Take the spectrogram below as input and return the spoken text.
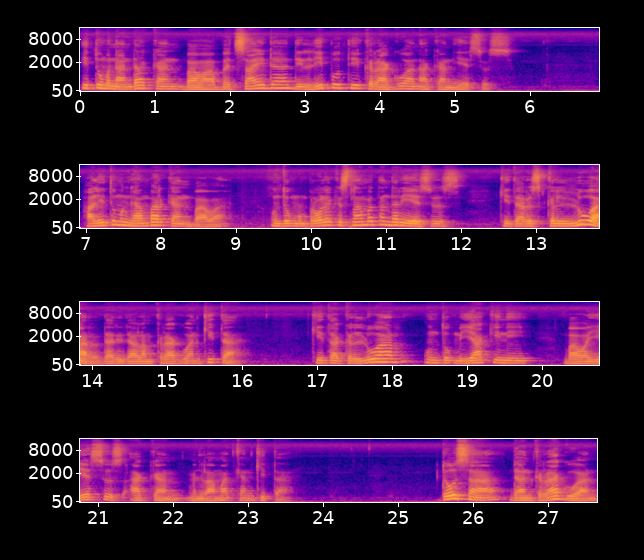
itu menandakan bahwa Bethsaida diliputi keraguan akan Yesus. Hal itu menggambarkan bahwa untuk memperoleh keselamatan dari Yesus, kita harus keluar dari dalam keraguan kita. Kita keluar untuk meyakini bahwa Yesus akan menyelamatkan kita. Dosa dan keraguan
